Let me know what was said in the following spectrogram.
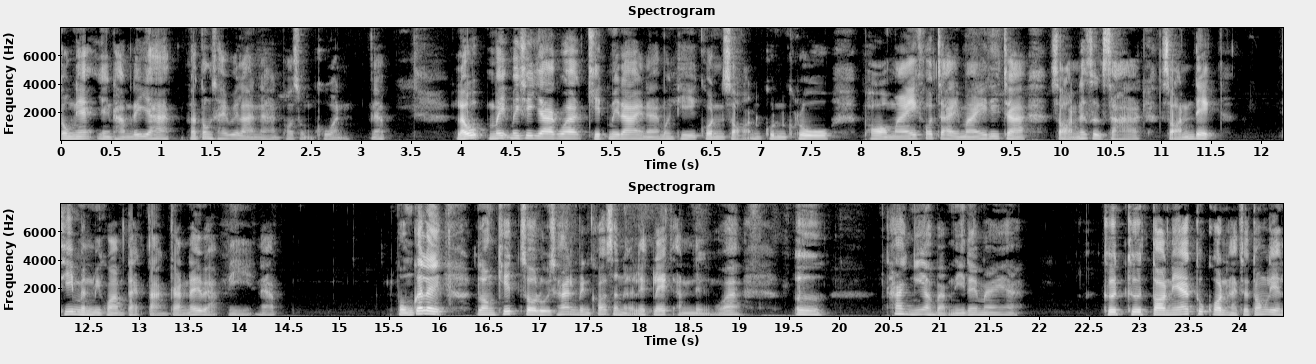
ตรงนี้ยังทำได้ยากและต้องใช้เวลานานพอสมควรนะครับแล้วไม่ไม่ใช่ยากว่าคิดไม่ได้นะ บางทีคนสอนคุณครู พอไหมเข้าใจไหมที่จะสอนนักศึกษาสอนเด็กที่มันมีความแตกต่างกันได้แบบนี้นะครับ ผมก็เลยลองคิดโซลูชันเป็นข้อเสนอเล็ก ๆ อันหนึ่งว่า เออ ถ้าอย่างนี้เอาแบบนี้ได้ไหมอะคือคือตอนนี้ทุกคนอาจจะต้องเรียน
